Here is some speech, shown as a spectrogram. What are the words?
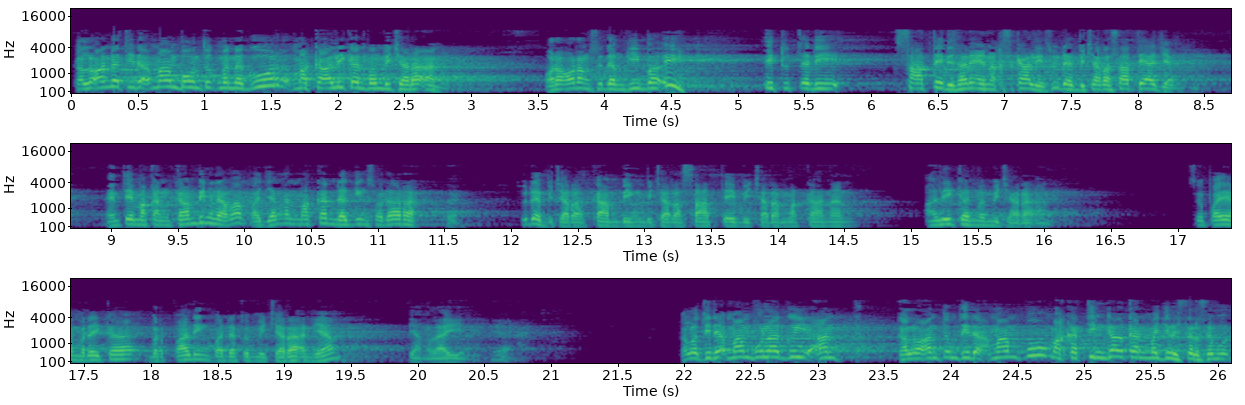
Kalau anda tidak mampu untuk menegur, maka alihkan pembicaraan. Orang-orang sedang gibah, ih itu tadi sate di sana enak sekali, sudah bicara sate aja. Ente makan kambing tidak apa-apa, jangan makan daging saudara. Sudah bicara kambing, bicara sate, bicara makanan, alihkan pembicaraan. Supaya mereka berpaling pada pembicaraan yang yang lain. Ya. Kalau tidak mampu lagi, kalau antum tidak mampu, maka tinggalkan majelis tersebut.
